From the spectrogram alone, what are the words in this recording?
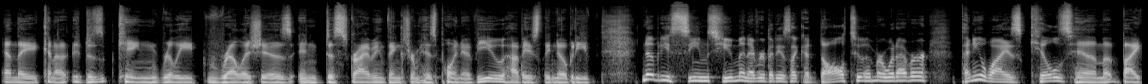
and they kind of King really relishes in describing things from his point of view. How basically nobody nobody seems human, everybody's like a doll to him or whatever. Pennywise kills him by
